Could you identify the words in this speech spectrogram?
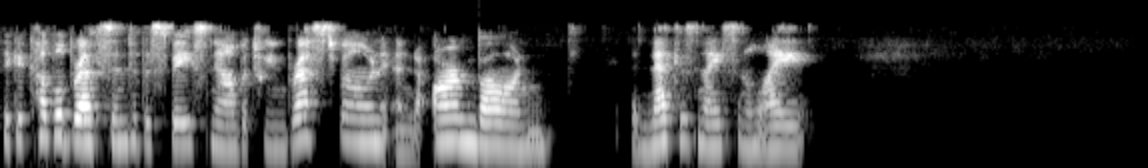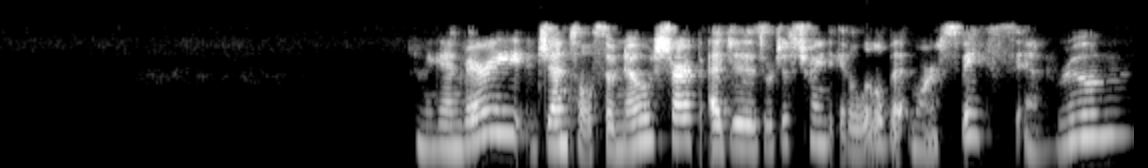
Take a couple breaths into the space now between breastbone and arm bone. The neck is nice and light. And again, very gentle, so no sharp edges. We're just trying to get a little bit more space and room.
